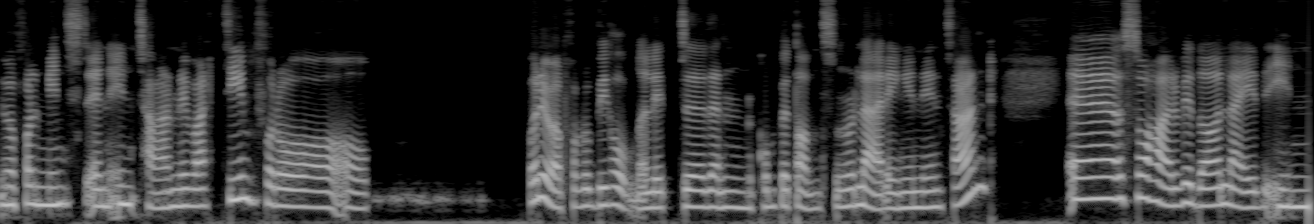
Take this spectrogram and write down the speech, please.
i hvert fall minst en intern i hvert team for å, for i hvert fall å beholde litt eh, den kompetansen og læringen internt. Eh, så har vi da leid inn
